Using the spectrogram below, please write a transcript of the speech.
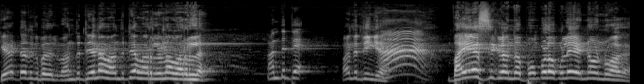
கேட்டதுக்கு பதில். வந்துட்டேன்னா வந்துட்டேன் வரலன்னா வரல. வந்துட்டேன். வந்துட்டீங்க. வயசுக்கு வந்த பொம்பளை புள்ள என்ன பண்ணுவாங்க?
